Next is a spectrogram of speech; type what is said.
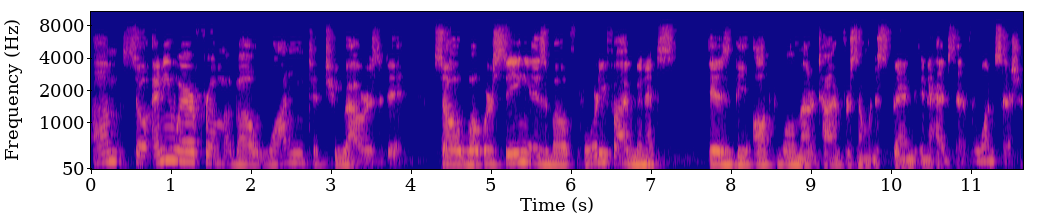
Um, so anywhere from about one to two hours a day. So what we're seeing is about 45 minutes is the optimal amount of time for someone to spend in a headset for one session.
